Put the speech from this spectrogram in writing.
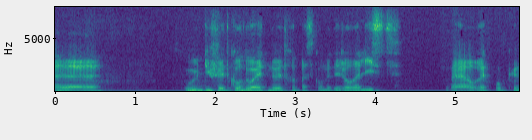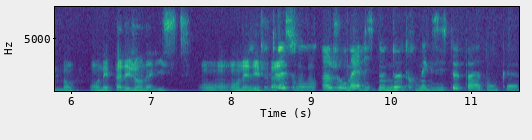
euh, ou du fait qu'on doit être neutre parce qu'on est des journalistes, ben, on répond que non, on n'est pas des journalistes, on, on est De des toute fans. façon, un journaliste neutre n'existe pas, donc. euh,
